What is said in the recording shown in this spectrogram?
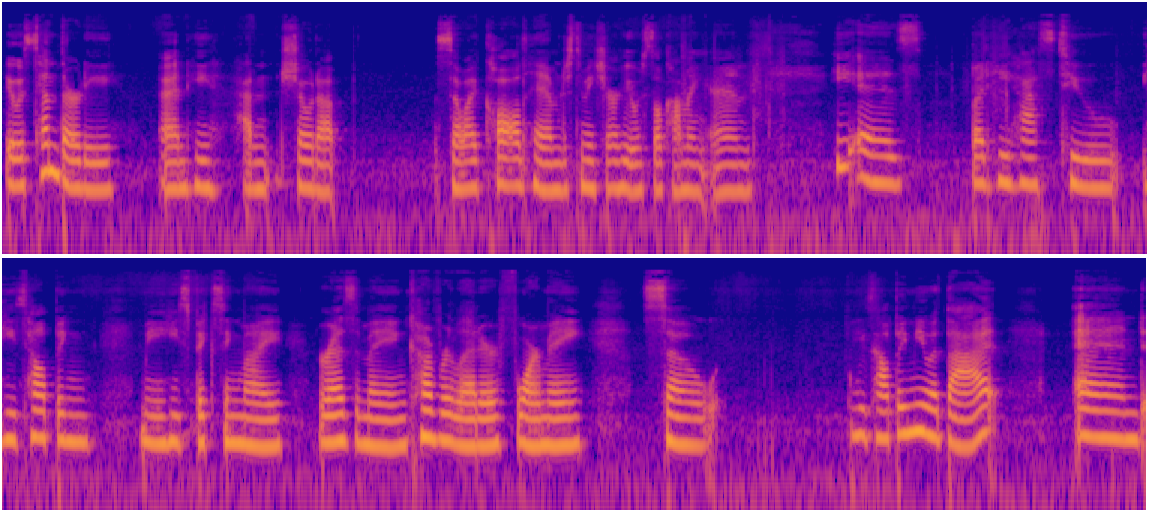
it was 10:30 and he hadn't showed up. So I called him just to make sure he was still coming and he is, but he has to he's helping me. He's fixing my resume and cover letter for me. So he's helping me with that and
